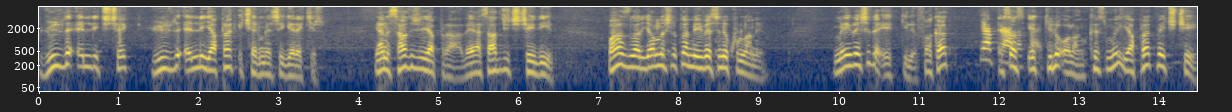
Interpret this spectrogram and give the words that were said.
yüzde elli çiçek, yüzde elli yaprak içermesi gerekir. Yani sadece yaprağı veya sadece çiçeği değil. Bazıları yanlışlıkla meyvesini kullanıyor. Meyvesi de etkili fakat Yaprağı esas etkili olan kısmı yaprak ve çiçeği.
